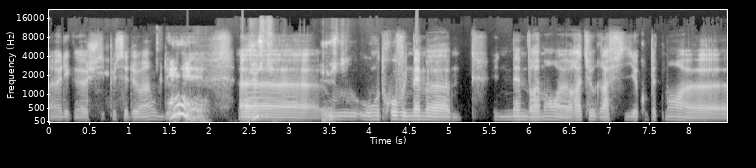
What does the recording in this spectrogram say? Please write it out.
Euh, les- euh, je sais plus, c'est le 1 ou le 2. Eh, Euh, Juste. Où, où on trouve une même, euh, une même vraiment euh, radiographie complètement, euh,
